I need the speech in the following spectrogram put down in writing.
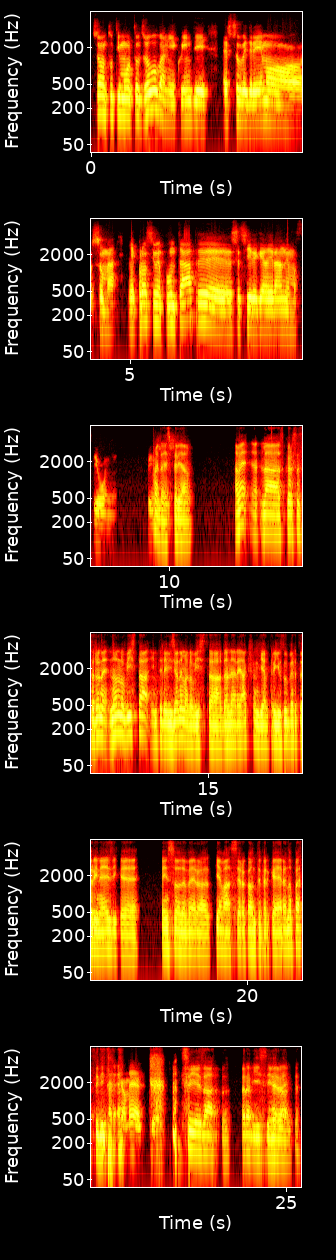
sono tutti molto giovani e quindi adesso vedremo insomma nelle prossime puntate se ci regaleranno emozioni. Quindi, eh dai speriamo a me eh, la scorsa stagione non l'ho vista in televisione, ma l'ho vista dalle reaction di altri youtuber torinesi che penso davvero ti amassero Conte perché erano pazzi di te. sì, esatto, bravissimi, veramente.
